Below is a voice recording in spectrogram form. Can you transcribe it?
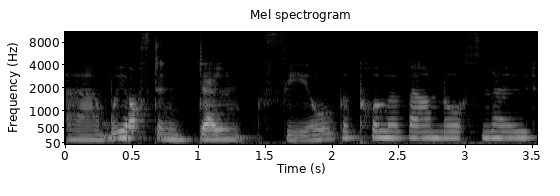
Um, we often don't feel the pull of our north node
